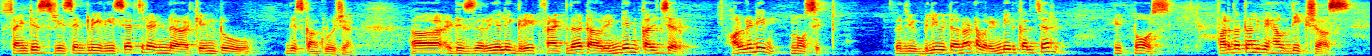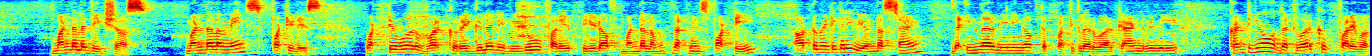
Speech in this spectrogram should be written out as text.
Scientists recently researched and uh, came to this conclusion. Uh, it is a really great fact that our indian culture already knows it. Whether you believe it or not our indian culture it knows. For that only we have dikshas mandala dikshas. Mandala means 40 days. Whatever work regularly we do for a period of mandalam that means 40 automatically we understand the inner meaning of that particular work and we will continue that work forever.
